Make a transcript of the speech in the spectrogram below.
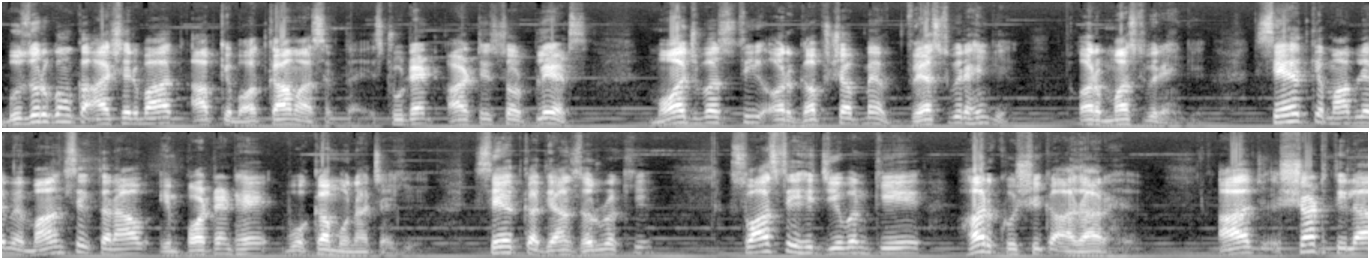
बुज़ुर्गों का आशीर्वाद आपके बहुत काम आ सकता है। स्टूडेंट आर्टिस्ट और प्लेयर्स मौज बस्ती और गपशप में व्यस्त भी रहेंगे और मस्त भी रहेंगे। सेहत के मामले में मानसिक तनाव इंपॉर्टेंट है, वो कम होना चाहिए। सेहत का ध्यान ज़रूर रखिए। स्वास्थ्य ही जीवन के हर खुशी का आधार है। आज षठ तिला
